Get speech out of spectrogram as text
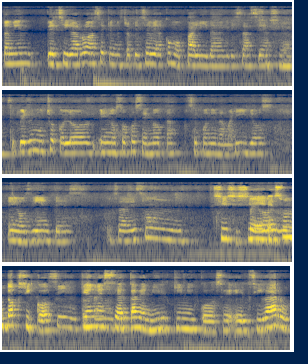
también el cigarro hace que nuestra piel se vea como pálida, grisácea, se pierde mucho color, en los ojos se nota, se ponen amarillos, en los dientes, o sea, es un Sí, sí, sí, es un tóxico. Tiene cerca de mil químicos eh, el cigarro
